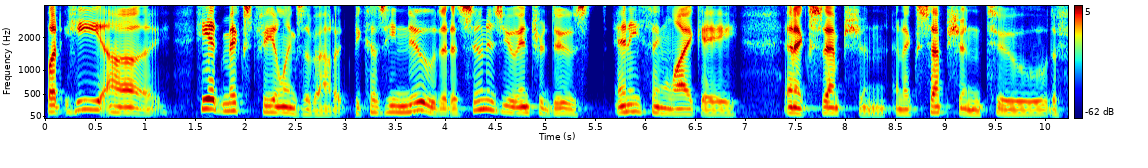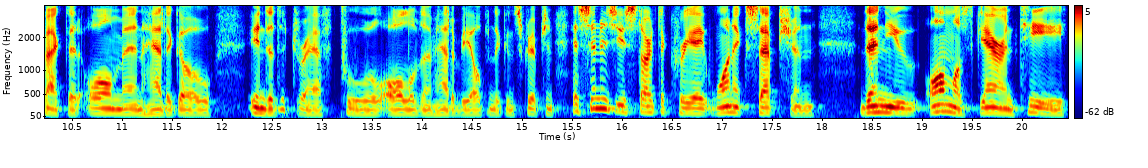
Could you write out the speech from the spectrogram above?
But he uh, he had mixed feelings about it because he knew that as soon as you introduced anything like a an exception, an exception to the fact that all men had to go into the draft pool, all of them had to be open to conscription. As soon as you start to create one exception, then you almost guarantee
